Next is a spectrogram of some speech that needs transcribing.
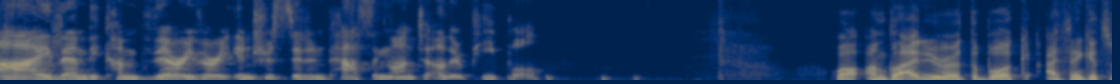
I then become very, very interested in passing on to other people. Well, I'm glad you wrote the book. I think it's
